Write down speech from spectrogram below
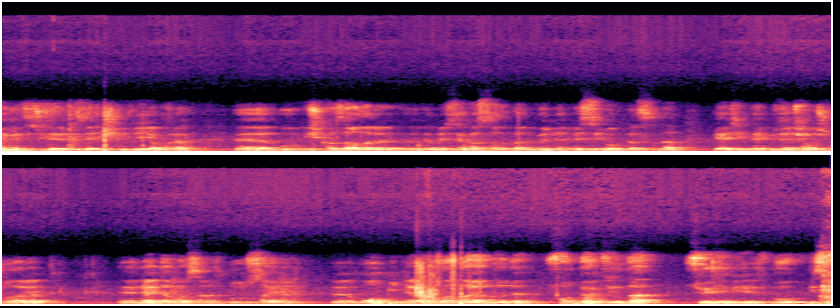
yöneticilerimizle işbirliği yaparak e, bu iş kazaları e, ve meslek hastalıklarının önlenmesi noktasında gerçekten güzel çalışmalar yaptık. E, nereden baksanız bu sayının e, 10 binlere falan dayandığını son 4 yılda söyleyebiliriz. Bu bizim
